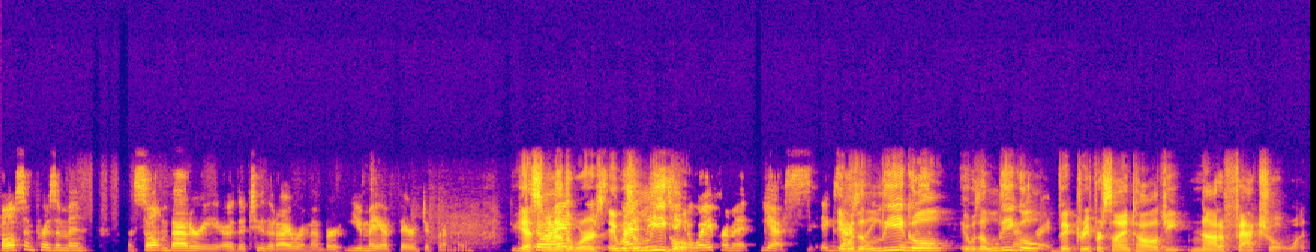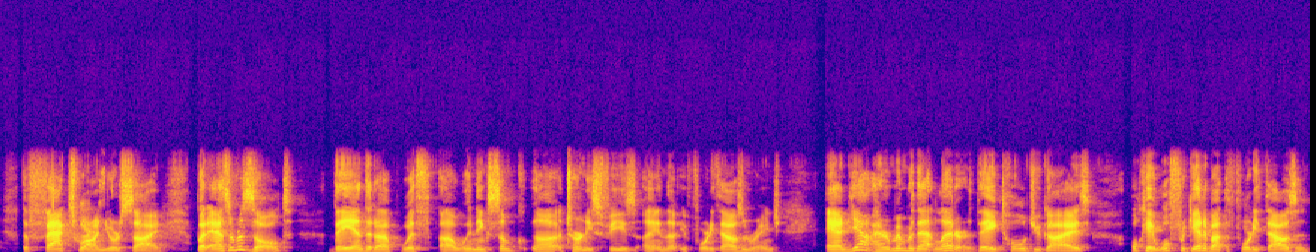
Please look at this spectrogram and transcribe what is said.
false imprisonment, assault and battery, are the two that I remember, you may have fared differently. Yes. So, so in I other words, least, it was I illegal. Take away from it. Yes, exactly. It was a legal. It was, it was a legal right. victory for Scientology, not a factual one. The facts were yes. on your side, but as a result, they ended up with uh, winning some uh, attorney's fees uh, in the forty thousand range. And yeah, I remember that letter. They told you guys, okay, we'll forget about the forty thousand,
